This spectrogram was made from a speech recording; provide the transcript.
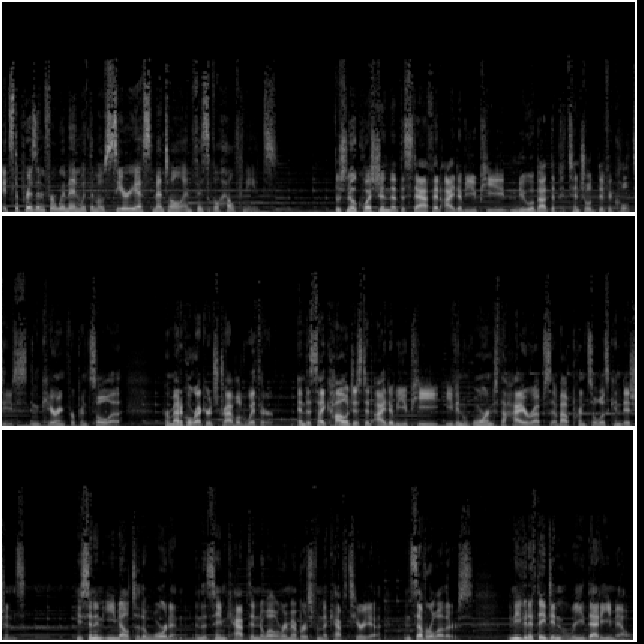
It's the prison for women with the most serious mental and physical health needs. There's no question that the staff at IWP knew about the potential difficulties in caring for Prinsola. Her medical records traveled with her, and the psychologist at IWP even warned the higher ups about Prinsola's conditions. He sent an email to the warden and the same captain Noelle remembers from the cafeteria, and several others. And even if they didn't read that email,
